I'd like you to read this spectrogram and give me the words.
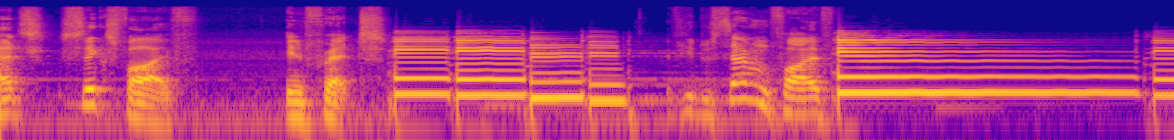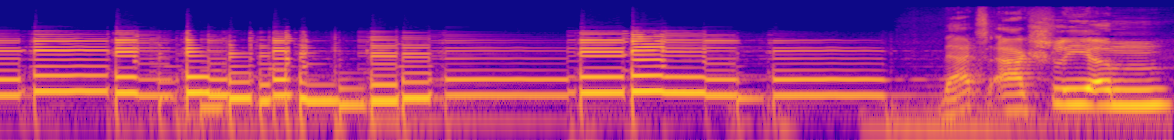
That's six five in frets. If you do seven five. That's actually um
